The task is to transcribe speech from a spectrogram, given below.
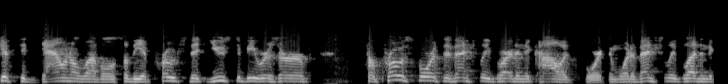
shifted down a level, so the approach that used to be reserved for pro sports eventually bled into college sports, and what eventually bled into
